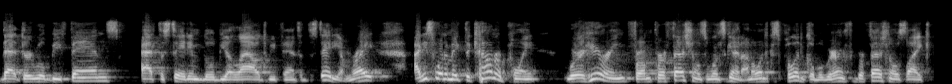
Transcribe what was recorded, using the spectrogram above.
that there will be fans at the stadium. They'll be allowed to be fans at the stadium, right? I just want to make the counterpoint. We're hearing from professionals, once again, I don't want to get political, but we're hearing from professionals like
